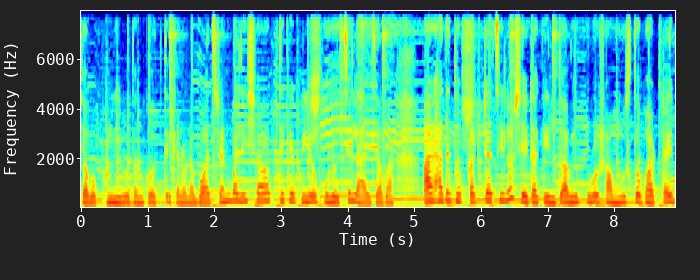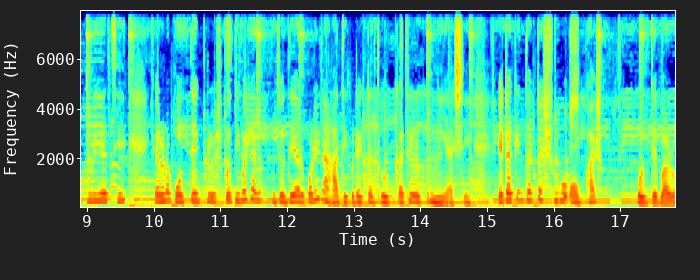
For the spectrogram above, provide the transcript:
জবা ফুল নিবেদন করতে। কেননা বজরাংবালির সব থেকে প্রিয় ফুল হচ্ছে লাল জবা। আর হাতে ধূপকাঠিটা ছিল, সেটা কিন্তু আমি পুরো সমস্ত ঘরটাই ঘুরিয়েছি। কেননা প্রত্যেক বৃহস্পতিবার আমি পুজো দেওয়ার পরে না হাতে করে একটা ধূপকাঠি এরকম নিয়ে আসি। এটা কিন্তু একটা শুভ অভ্যাস বলতে পারো।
